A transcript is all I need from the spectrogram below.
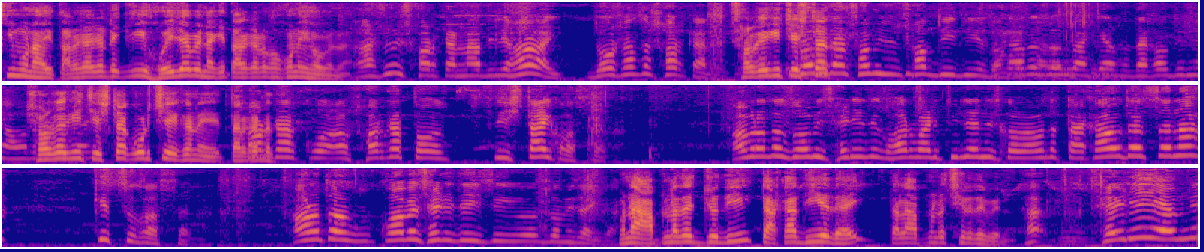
কি মনে হয়? তার কাটা কি হয়ে যাবে নাকি তার কাটা কখনোই হবে না? আসলে সরকার না দিলে হয় দোষ আছে সরকারের। সরকার কি চেষ্টা সব সব দিয়ে দিয়েছে কারও বাকি আছে দেখাও আমাদের সরকার কি চেষ্টা করছে এখানে তার কাটা সরকার সরকার তো চেষ্টাই করছে না। আমরা তো জমি ছেড়ে দিয়ে ঘর বাড়ি তুলে নিস করব আমাদের টাকাও দিচ্ছে না কিচ্ছু করছে না। আমরা তো কবে ছেড়ে দিয়েছি ও জমি জায়গা? মানে আপনাদের যদি টাকা দিয়ে দেয় তাহলে আপনারা ছেড়ে দেবেন। হ্যাঁ ছেড়ে এমনি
